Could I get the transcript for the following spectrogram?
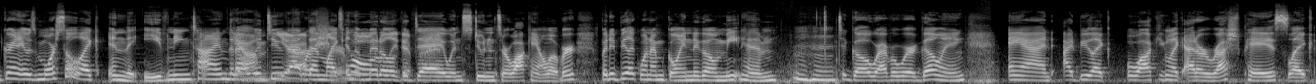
Granted, it was more so like in the evening time that I would do yeah, that than like in the middle Totally of the different. day when students are walking all over. But it'd be like when I'm going to go meet him mm-hmm. to go wherever we're going, and I'd be like walking like at a rush pace, like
